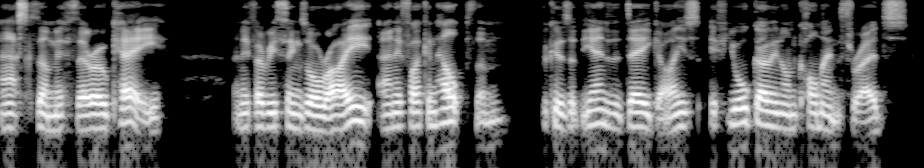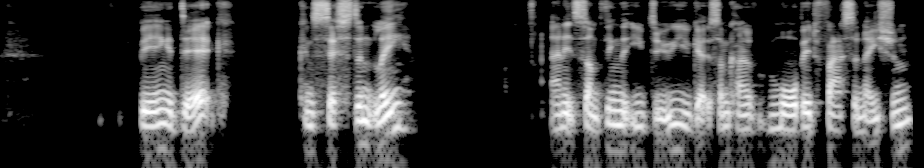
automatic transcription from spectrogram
ask them if they're okay and if everything's all right and if I can help them. Because at the end of the day, guys, if you're going on comment threads, being a dick consistently, and it's something that you do, you get some kind of morbid fascination,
